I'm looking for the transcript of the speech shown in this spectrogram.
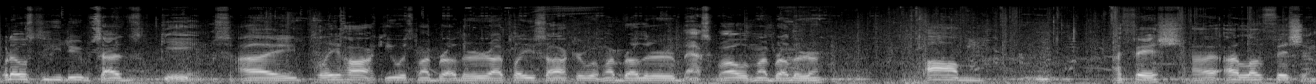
what else do you do besides games? I play hockey with my brother. I play soccer with my brother. Basketball with my brother. Um, I fish. I, I love fishing.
